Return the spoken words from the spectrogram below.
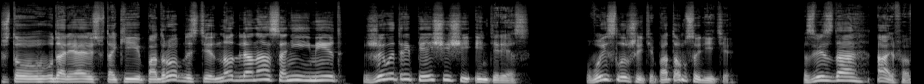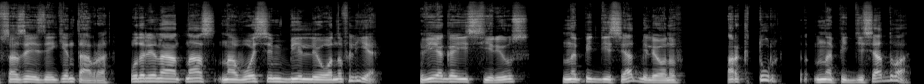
что ударяюсь в такие подробности, но для нас они имеют животрепещущий интерес. Выслушайте, потом судите. Звезда Альфа в созвездии Кентавра удалена от нас на 8 биллионов лье. Вега и Сириус на 50 биллионов. Арктур на 52.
